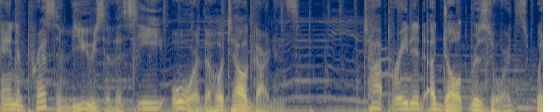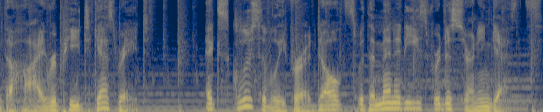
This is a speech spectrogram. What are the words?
and impressive views of the sea or the hotel gardens. Top rated adult resorts with a high repeat guest rate. Exclusively for adults with amenities for discerning guests.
